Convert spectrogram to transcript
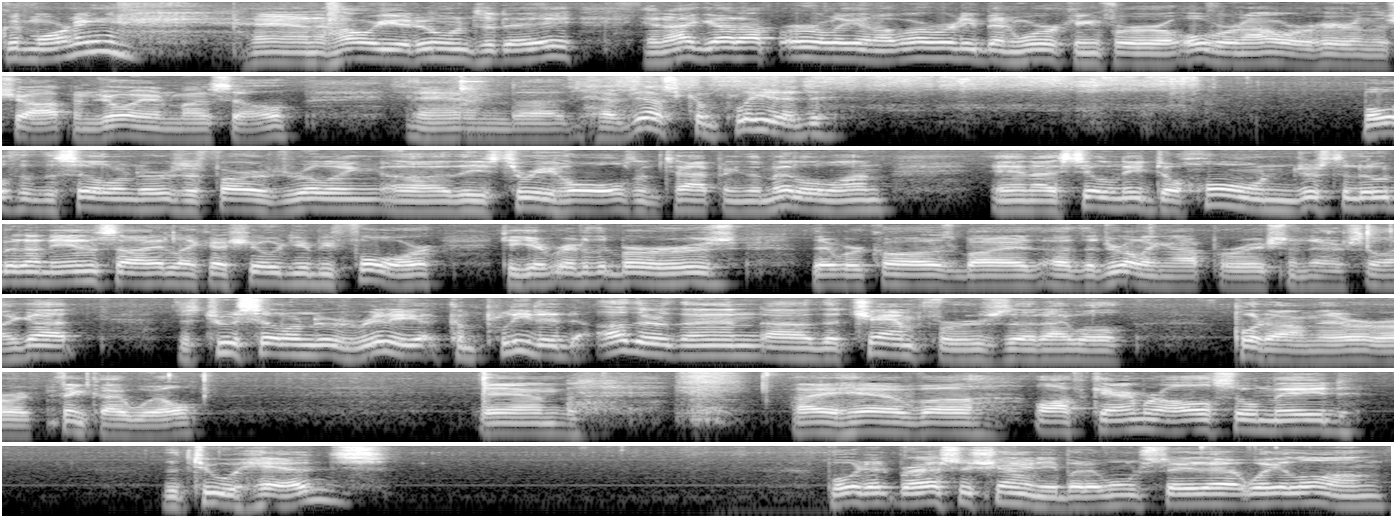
Good morning, and how are you doing today? And I got up early and I've already been working for over an hour here in the shop, enjoying myself, and uh, have just completed both of the cylinders as far as drilling uh, these three holes and tapping the middle one. And I still need to hone just a little bit on the inside like I showed you before to get rid of the burrs that were caused by uh, the drilling operation there. So I got the two cylinders really completed other than uh, the chamfers that I will put on there or think I will. And I have uh, off camera also made the two heads. Boy that brass is shiny but it won't stay that way long.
